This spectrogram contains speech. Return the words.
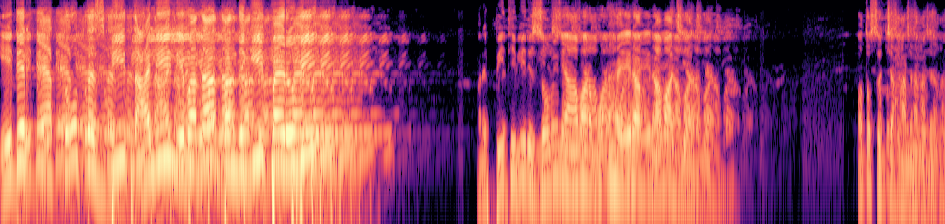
এদের এত তসবি তালিল ইবাদত বندگی पैरवी মানে পৃথিবীর জমিনে আমার মনে হয় এরা নামাজি আর অথচ জাহান্নামে যাবে।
